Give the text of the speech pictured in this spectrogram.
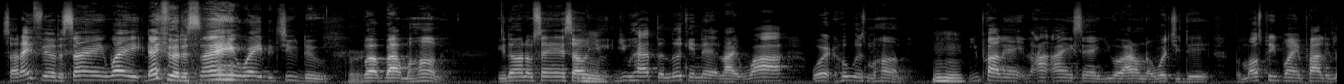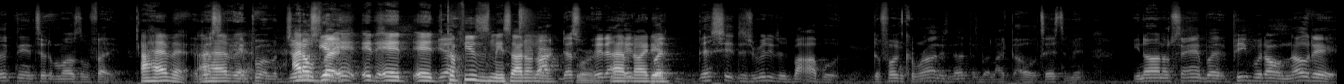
So they feel the same way. They feel the same way that you do, but about Muhammad. You know what I'm saying? So Mm-hmm. you, you have to look in that like why where who is Muhammad? Mm-hmm. You probably ain't. I, I ain't saying you. I don't know what you did, but most people ain't probably looked into the Muslim faith. I haven't. I haven't. and put a I don't get faith. it. It it, it Yeah. confuses me, so I don't know. That's Word. it, I have it- no idea. But that shit is really the Bible. The fucking Quran is nothing but like the Old Testament. You know what I'm saying? But people don't know that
